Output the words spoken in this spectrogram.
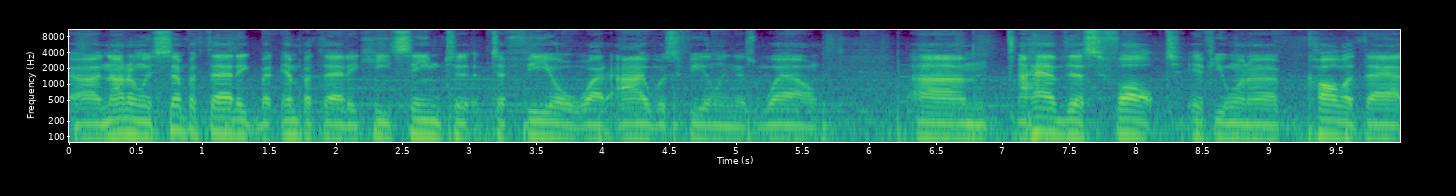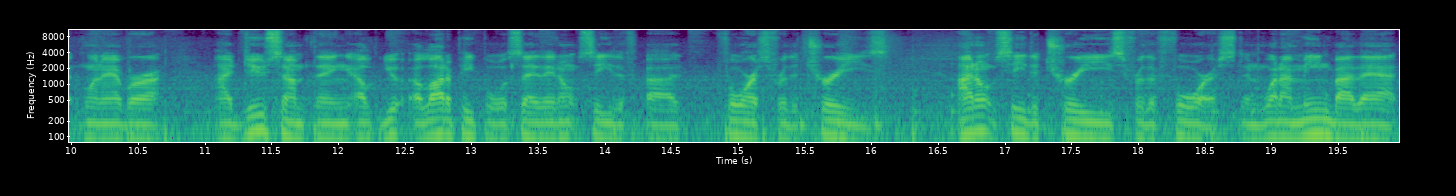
uh, not only sympathetic but empathetic. He seemed to, to feel what I was feeling as well. Um, I have this fault, if you want to call it that, whenever I do something. A, you, a lot of people will say they don't see the uh, forest for the trees. I don't see the trees for the forest. And what I mean by that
